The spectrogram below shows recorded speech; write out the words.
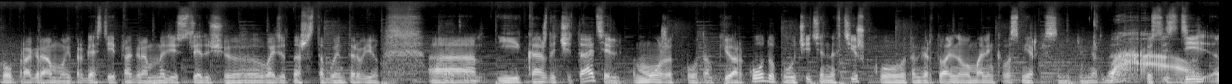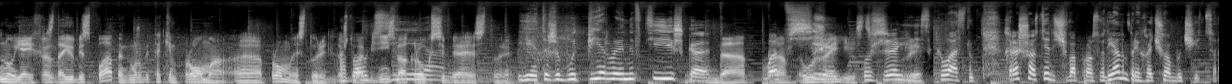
про программу и про гостей программы. Надеюсь, в следующую войдет наше с тобой интервью. А, и каждый читатель может по там, QR-коду получить nft там, виртуального маленького смеркиса, например. Да? То есть здесь, ну, я их раздаю бесплатно, это может быть таким промо, э, промо-историей, для того, чтобы объединить вокруг себя историю. И это же будет первая nft Да, да, Вообще, уже есть. Уже есть. Классно. Хорошо, следующий вопрос. Вот я, например, хочу обучиться.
